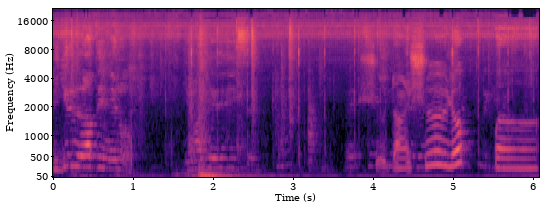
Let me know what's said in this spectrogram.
Bir girin rahatlayın Erol. Yabancı evde değilsin. Şuradan şöyle hoppa.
